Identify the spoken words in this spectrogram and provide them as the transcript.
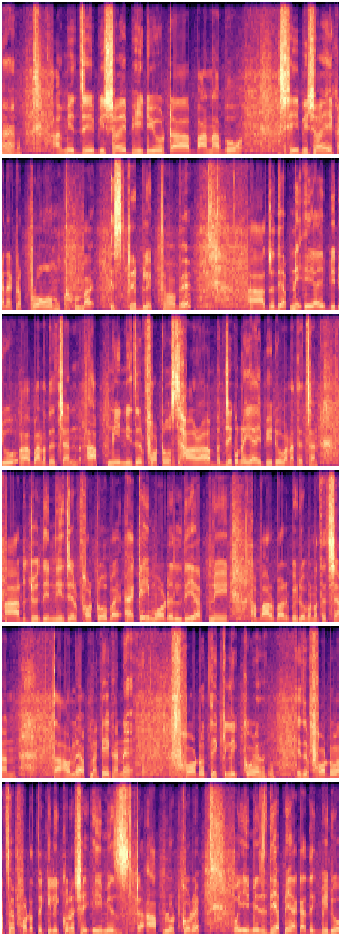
হ্যাঁ? আমি যে বিষয়ে ভিডিওটা বানাবো, সেই বিষয়ে এখানে একটা প্রম্পট বা স্ক্রিপ্ট লিখতে হবে। যদি আপনি এআই ভিডিও বানাতে চান, আপনি নিজের ফটো ছাড়া যে কোনো এআই ভিডিও বানাতে চান। আর যদি নিজের ফটো বা একই মডেল দিয়ে আপনি বারবার ভিডিও বানাতে চান, তাহলে আপনাকে এখানে ফটোতে ক্লিক করে, এই যে ফটো আছে ফটোতে ক্লিক করে সেই ইমেজটা আপলোড করে, ওই ইমেজ দিয়ে আপনি একাধিক ভিডিও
